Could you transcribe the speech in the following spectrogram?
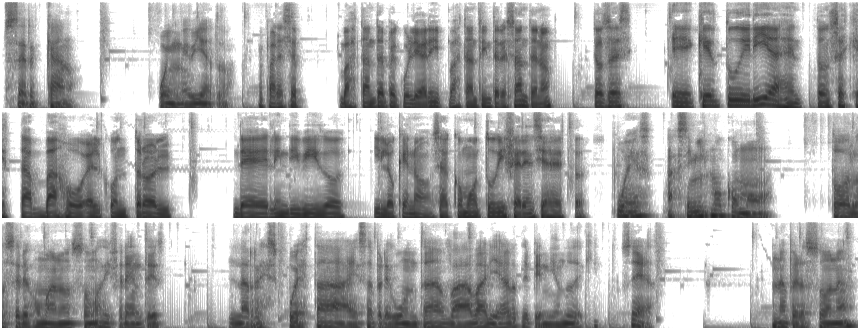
cercano o inmediato. Me parece bastante peculiar y bastante interesante, ¿no? Entonces, eh, ¿qué tú dirías entonces que está bajo el control del individuo y lo que no? O sea, ¿cómo tú diferencias esto? Pues, asimismo como todos los seres humanos somos diferentes, la respuesta a esa pregunta va a variar dependiendo de quién tú seas. Una persona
